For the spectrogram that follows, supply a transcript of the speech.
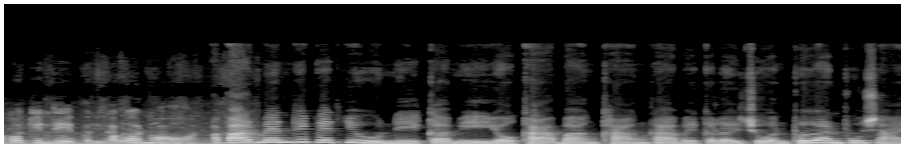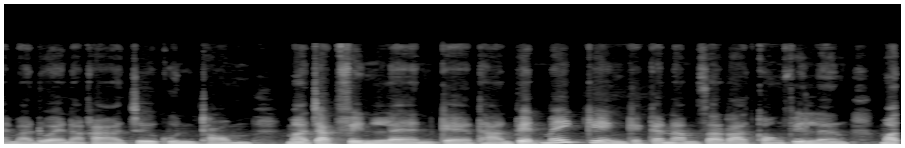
ข้าวโพดกินดิบเป็นข้าวโพดอ่อนอพาร์ตเมนต์ที่เพชรอยู่นี่ก็มีโยคะบางครั้งค่ะเพชรก็เลยชวนเพื่อนผู้ชายมาด้วยนะคะ ชื่อคุณทอมมาจากฟินแลนด์ แกทานเผ็ดไม่เก่ง แกก็นำสลัดของฟินแลนด์มา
